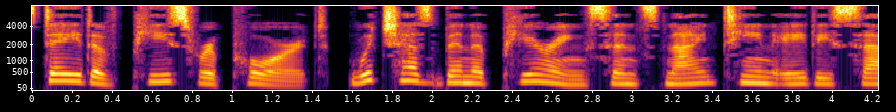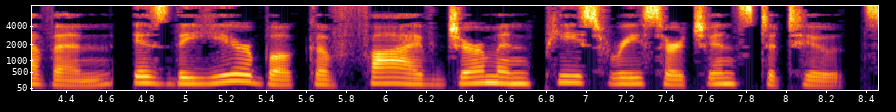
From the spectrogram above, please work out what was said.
State of Peace Report, which has been appearing since 1987, is the yearbook of five German peace research institutes.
